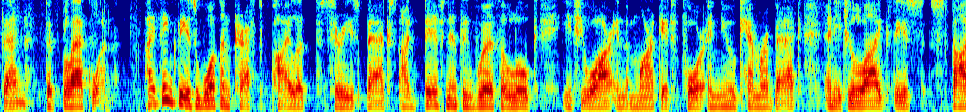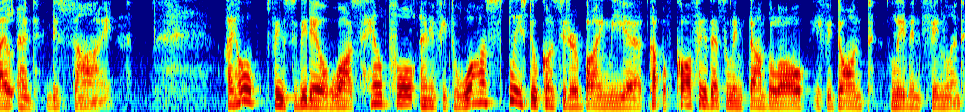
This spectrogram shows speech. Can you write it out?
than the black one. I think these Wotancraft Pilot series bags are definitely worth a look if you are in the market for a new camera bag and if you like this style and design. I hope this video was helpful and if it was, please do consider buying me a cup of coffee, there's a link down below if you don't live in Finland.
